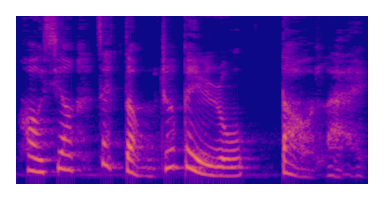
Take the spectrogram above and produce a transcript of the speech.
好像在等着贝如到来。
